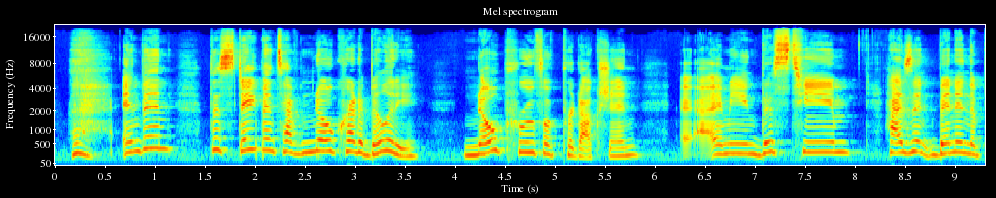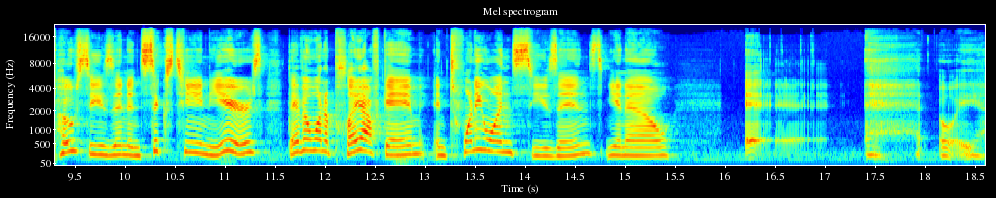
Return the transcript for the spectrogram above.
and then the statements have no credibility, no proof of production. I mean, this team hasn't been in the postseason in 16 years. They haven't won a playoff game in 21 seasons, you know. Oy.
